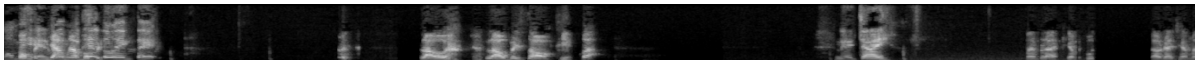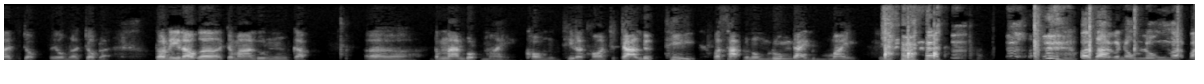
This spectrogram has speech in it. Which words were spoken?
มองไม่เห็นว่าประเทศตัวเองเตะ เราเราไปสอกทิปอะเหนื่อยใจ ไม่เป็นไรอย่าไปพูด เราได้แชมป์แล้วจบพี่โอมเราจบแล้ว ตอนนี้เราก็จะมาลุ้นกับเอ่อตำนานบทใหม่ของธีรทรจะจารึกที่ปราสาทพนมรุ้งได้หรือไม่ ประสาทพนมลุงมาไป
